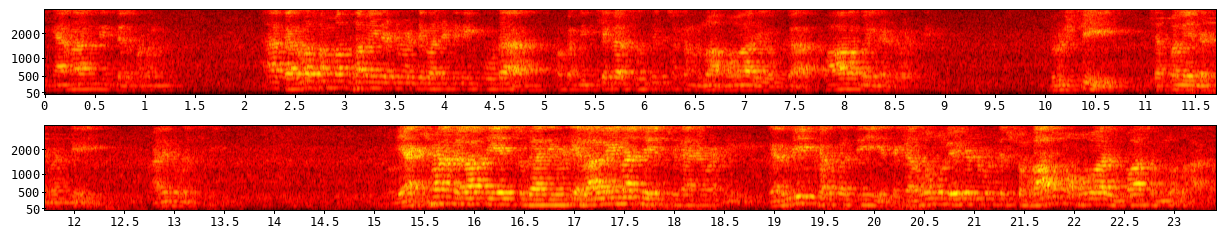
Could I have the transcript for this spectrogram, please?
జ్ఞానాన్ని తెలపడం ఆ గర్వ సంబంధమైనటువంటి కూడా ఒక మిథ్యగా చూపించటంలో అమ్మవారి యొక్క పాలమైనటువంటి దృష్టి చెప్పలేనటువంటి అనిర్వచనం వ్యాఖ్యానం ఎలా చేయొచ్చు కానివ్వండి ఎలాగైనా చేయొచ్చు కానివ్వండి గర్వీకర్మతి అంటే గర్వము లేనటువంటి స్వభావం అమ్మవారి ఉపాసనలో భాగం.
